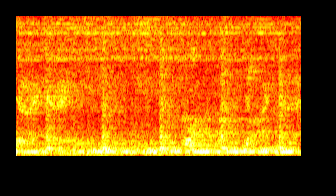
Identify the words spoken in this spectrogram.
darkness, all of darkness.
